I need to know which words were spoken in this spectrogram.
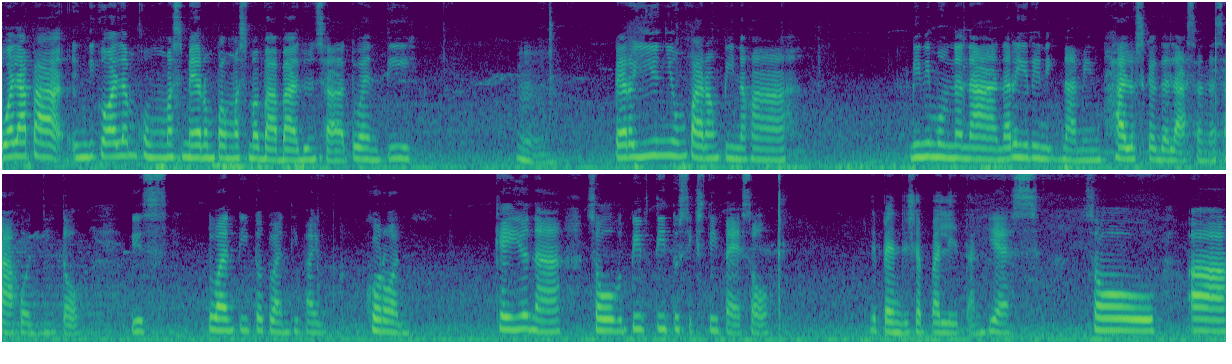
wala pa, hindi ko alam kung mas meron pang mas mababa dun sa 20. Mm. Pero yun yung parang pinaka minimum na, na naririnig namin halos kadalasan na sahod dito is 20 to 25 koron. Kaya yun na. So, 50 to 60 peso. Depende sa palitan. Yes. So, ah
